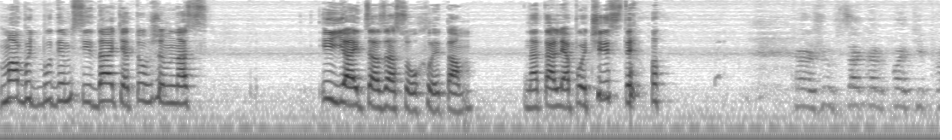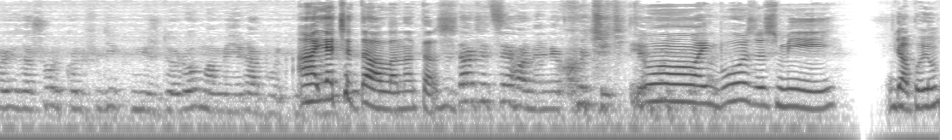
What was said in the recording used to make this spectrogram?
Мабуть, будемо сідати, а то вже в нас і яйця засохли там. Наталя почистила. Кажу, в Закарпатті произошел конфлікт між ромами і работниками. А я читала, Наташ. Навіть цигани не хочуть. Ой, боже ж мій. Дякую.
